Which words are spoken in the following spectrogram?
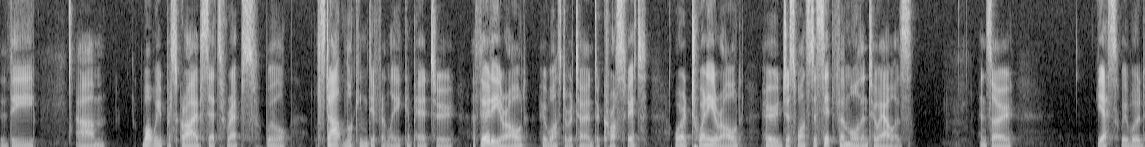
the um, what we prescribe sets reps will start looking differently compared to a 30 year old who wants to return to CrossFit or a 20 year old who just wants to sit for more than two hours. And so, yes, we would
